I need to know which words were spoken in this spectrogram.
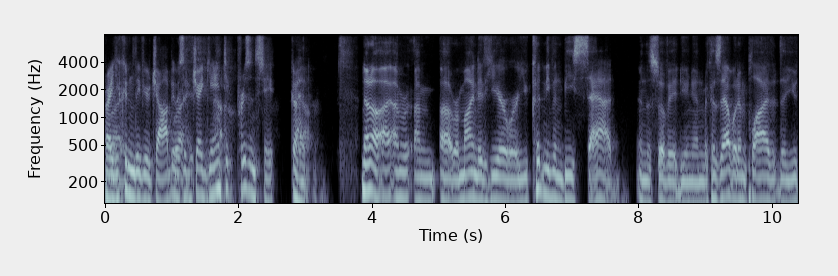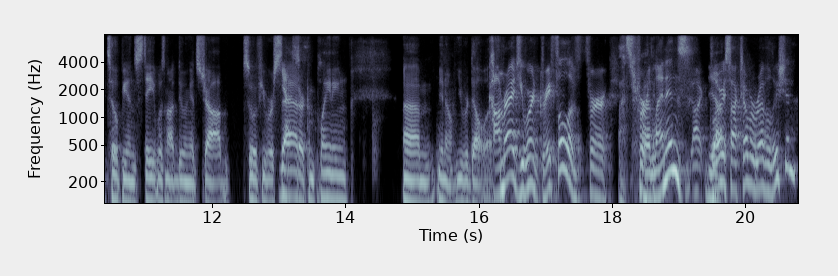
Right, you couldn't leave your job. It was a Right. gigantic prison state. Go ahead. Yeah. No, no, I, I'm I'm uh, reminded here where you couldn't even be sad in the Soviet Union because that would imply that the utopian state was not doing its job. So if you were sad Yes. or complaining, um, you know, you were dealt with. Comrade, you weren't grateful of for That's for right. Lenin's uh, glorious October Revolution.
